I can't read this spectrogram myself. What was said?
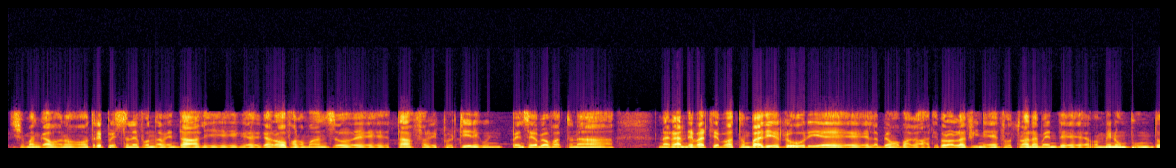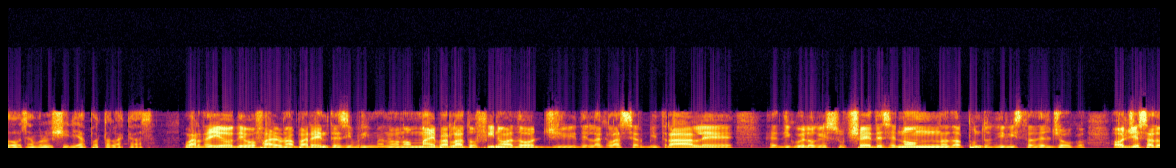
ci mancavano tre persone fondamentali, Garofano, Manzo e Taffaro, il portiere, quindi penso che abbiamo fatto una, una grande partita, abbiamo fatto un paio di errori e l'abbiamo pagati, però alla fine fortunatamente almeno un punto siamo riusciti a portarlo a casa. Guarda, io devo fare una parentesi prima, non ho mai parlato fino ad oggi della classe arbitrale, eh, di quello che succede, se non dal punto di vista del gioco. Oggi è stato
